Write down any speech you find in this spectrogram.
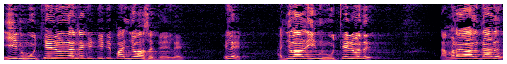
ഈ നൂറ്റി എഴുപത് തന്നെ കിട്ടിയിട്ട് ഇപ്പൊ അഞ്ചു മാസത്തെ ഇല്ലേ? ഇല്ലേ? അഞ്ചു മാസം ഈ നൂറ്റി എഴുപത് നമ്മുടെ കാലത്താണ്.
